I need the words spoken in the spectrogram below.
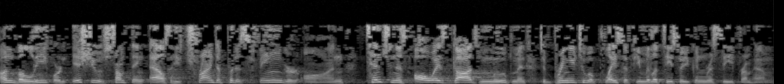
unbelief or an issue of something else that he's trying to put his finger on. Tension is always God's movement to bring you to a place of humility so you can receive from him.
